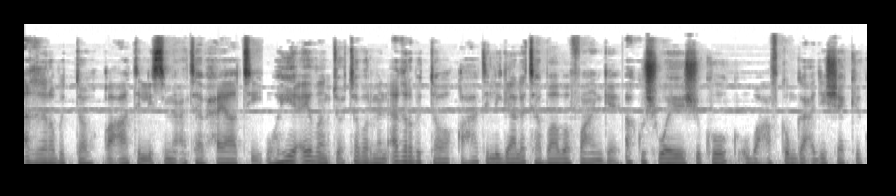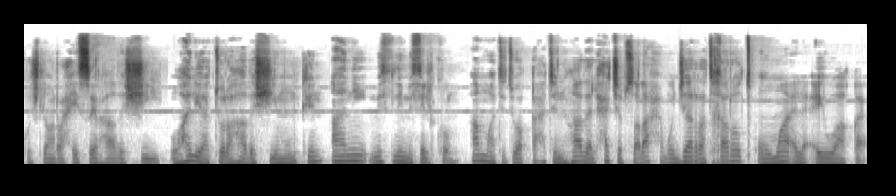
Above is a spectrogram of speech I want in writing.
أغرب التوقعات اللي سمعتها بحياتي. وهي أيضا تعتبر من أغرب التوقعات اللي قالتها بابا فانجا. أكو شوية شكوك وبعضكم قاعد يشكك وشلون راح يصير هذا الشيء. وهل يا ترى هذا الشيء ممكن؟ أني مثلي مثلكم. أما تتوقعت إنه هذا الحكي بصراحة مجرد خرط وما له أي واقع.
